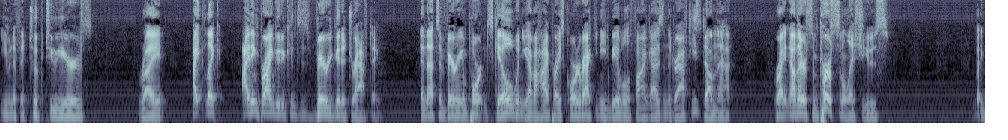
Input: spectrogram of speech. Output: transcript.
even if it took two years. Right? I like. I think Brian Gutekunst is very good at drafting, and that's a very important skill. When you have a high price quarterback, you need to be able to find guys in the draft. He's done that. Right now, there are some personal issues. Like,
